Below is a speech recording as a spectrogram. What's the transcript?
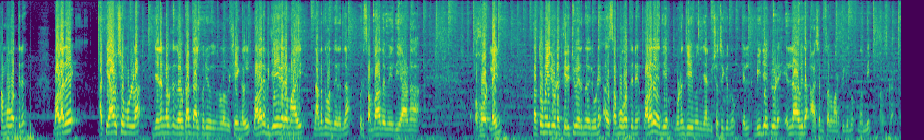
സമൂഹത്തിന് വളരെ അത്യാവശ്യമുള്ള ജനങ്ങൾക്ക് കേൾക്കാൻ താല്പര്യമുള്ള വിഷയങ്ങളിൽ വളരെ വിജയകരമായി നടന്നു വന്നിരുന്ന ഒരു സംവാദവേദിയാണ് ഹോട്ട്ലൈൻ. തത്വമയിലൂടെ തിരിച്ചു വരുന്നതിലൂടെ അത് സമൂഹത്തിന് വളരെയധികം ഗുണം ചെയ്യുമെന്ന് ഞാൻ വിശ്വസിക്കുന്നു. എൽ ബി ജെ പിയുടെ എല്ലാവിധ ആശംസകളും അർപ്പിക്കുന്നു. നന്ദി. നമസ്കാരം.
